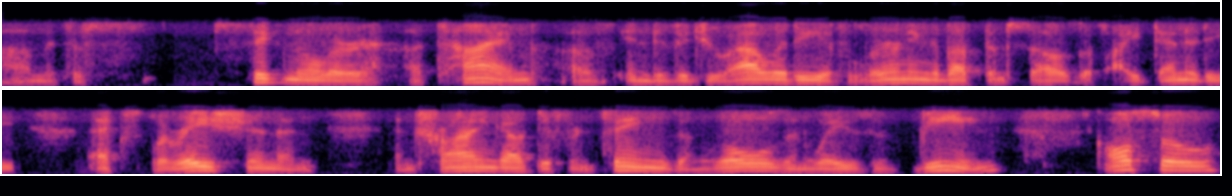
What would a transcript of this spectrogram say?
um, it's a signal or a time of individuality, of learning about themselves, of identity exploration, and, and trying out different things and roles and ways of being. Also,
